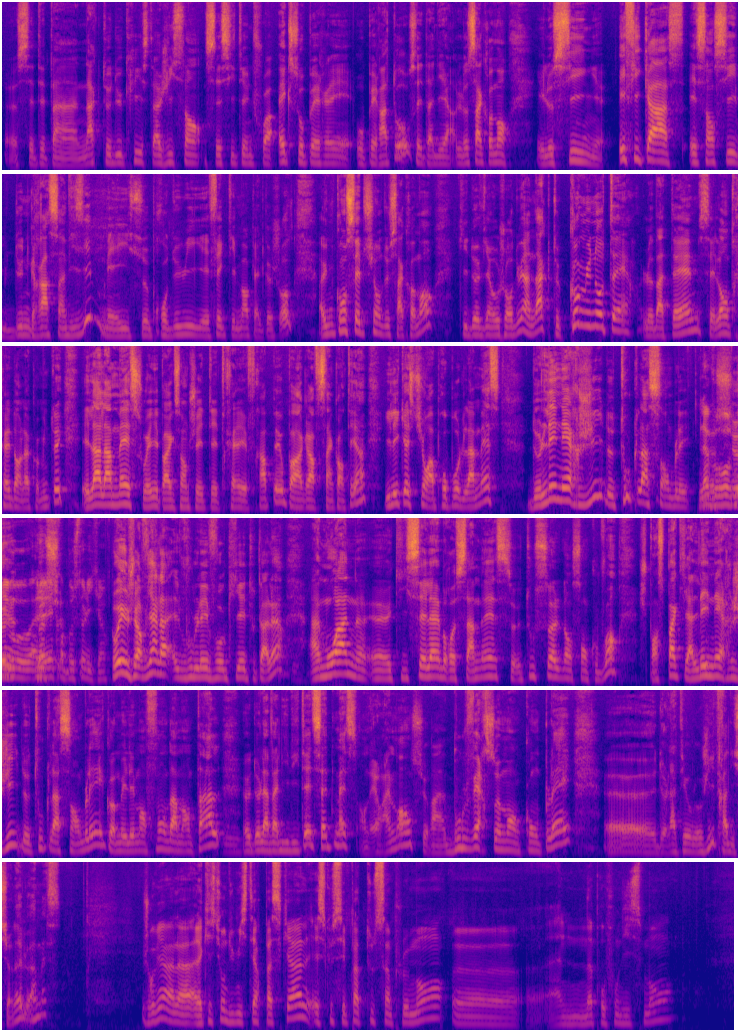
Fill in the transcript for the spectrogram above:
euh, c'était un acte du Christ agissant, c'est cité une fois ex opere operato, c'est-à-dire le sacrement est le signe efficace et sensible d'une grâce invisible, mais il se produit effectivement quelque chose, à une conception du sacrement qui devient aujourd'hui un acte communautaire. Le baptême, c'est l'entrée dans la communauté. Et là, la messe, vous voyez, par exemple, j'ai été très frappé au paragraphe 51, il est question à propos de la messe de l'énergie de toute l'assemblée. Là, vous revenez au- à la lettre apostolique. hein. oui, je reviens là, vous l'évoquiez tout à l'heure, un moine euh, qui célèbre sa messe tout seul dans son couvent, je ne pense pas qu'il y a l'énergie de toute l'Assemblée comme élément fondamental euh, de la validité de cette messe. On est vraiment sur un bouleversement complet euh, de la théologie traditionnelle de la messe. Je reviens à la, à la question du mystère pascal. Est-ce que c'est pas tout simplement euh, un approfondissement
